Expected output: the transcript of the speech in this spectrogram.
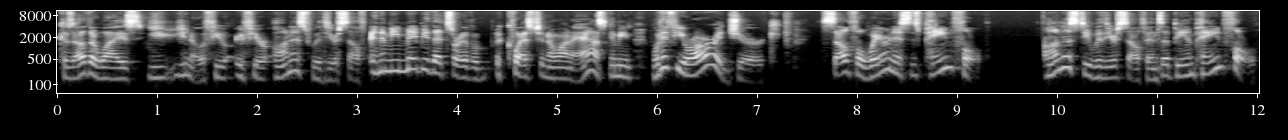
Because otherwise, you you know, if you if you're honest with yourself, and I mean, maybe that's sort of a, a question I want to ask. I mean, what if you are a jerk? Self awareness is painful. Honesty with yourself ends up being painful.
